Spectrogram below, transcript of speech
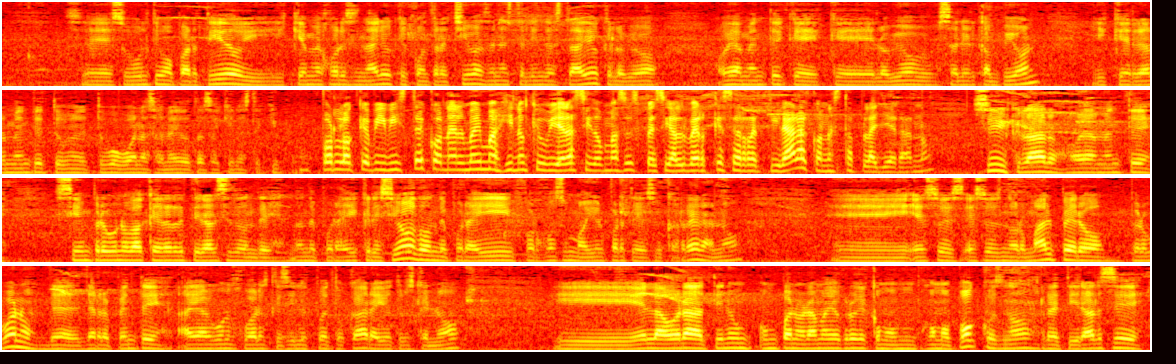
eh, su último partido y, qué mejor escenario que contra Chivas en este lindo estadio, que lo vio, obviamente, que, que lo vio salir campeón y que realmente tuvo, tuvo, buenas anécdotas aquí en este equipo. Por lo que viviste con él, me imagino que hubiera sido más especial ver que se retirara con esta playera, ¿no? Sí, claro, obviamente siempre uno va a querer retirarse donde, donde por ahí creció, donde por ahí forjó su mayor parte de su carrera, ¿no? Eh, eso, es, eso es normal, pero, pero bueno, de, de, repente hay algunos jugadores que sí les puede tocar, hay otros que no. Y él ahora tiene un, un panorama yo creo que como, como pocos, ¿no? Retirarse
